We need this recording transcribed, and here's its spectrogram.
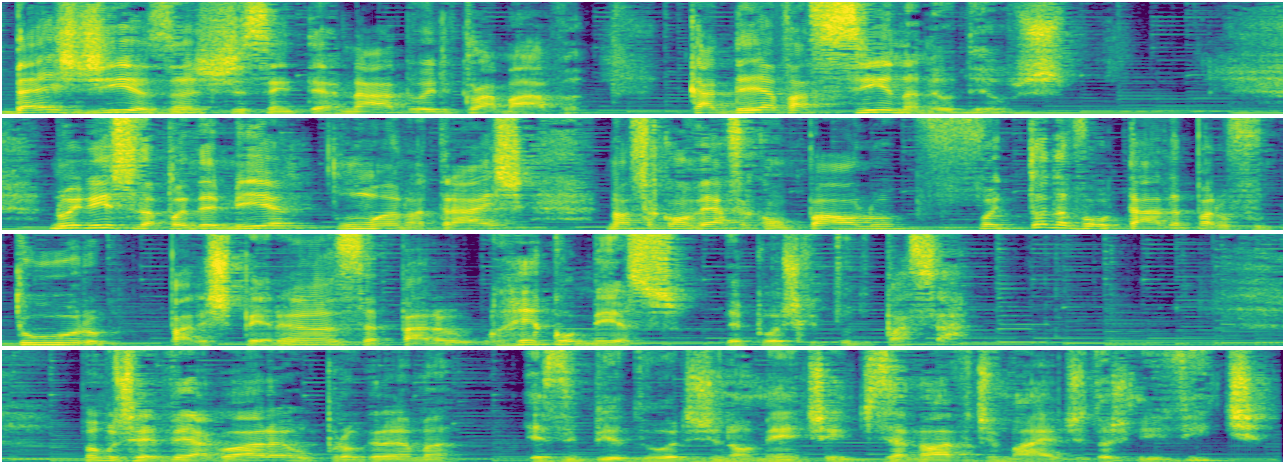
dez dias antes de ser internado, ele clamava: Cadê a vacina, meu Deus? No início da pandemia, um ano atrás, nossa conversa com Paulo foi toda voltada para o futuro, para a esperança, para o recomeço, depois que tudo passar. Vamos rever agora o programa exibido originalmente em 19 de maio de 2020.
